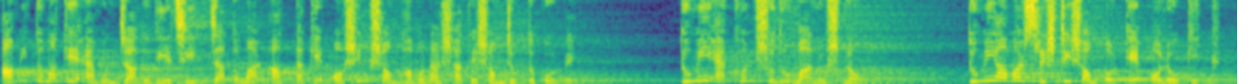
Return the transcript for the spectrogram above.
আমি তোমাকে এমন জাদু দিয়েছি যা তোমার আত্মাকে অসীম সম্ভাবনার সাথে সংযুক্ত করবে। তুমি এখন শুধু মানুষ নও। তুমি আমার সৃষ্টি সম্পর্কে অলৌকিক।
